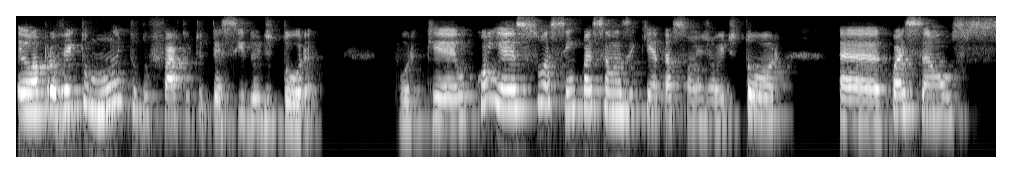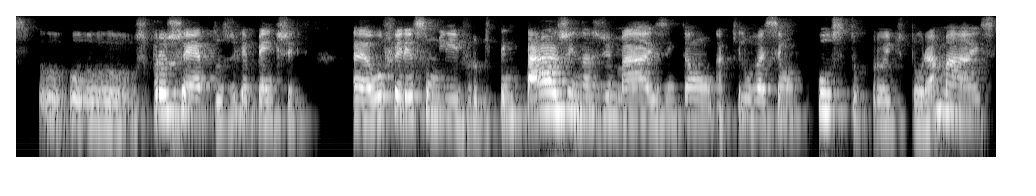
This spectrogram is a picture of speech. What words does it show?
eu aproveito muito do fato de ter sido editora, porque eu conheço assim quais são as inquietações de um editor, é, quais são os, os, projetos, de repente, eu ofereço um livro que tem páginas demais, então aquilo vai ser um custo para o editor a mais.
